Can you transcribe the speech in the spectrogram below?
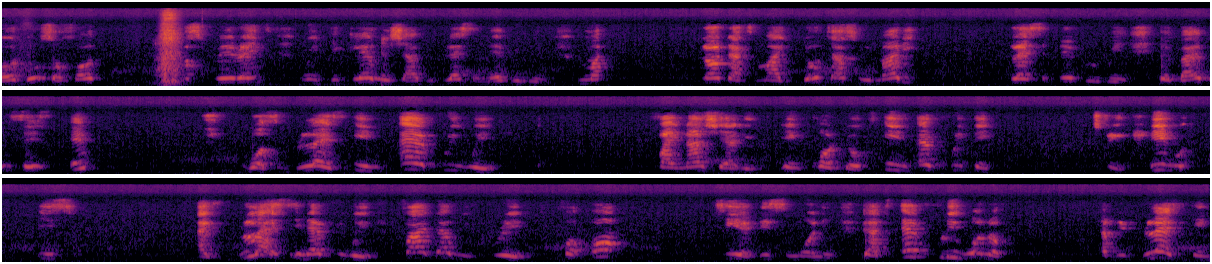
All those of us, parents, we declare we shall be blessed in every way. My, Lord, that my daughters will marry blessed in every way. The Bible says was blessed in every way, financially, in conduct, in everything. In is blessed in every way. Father, we pray for all here this morning that every one of us be blessed in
